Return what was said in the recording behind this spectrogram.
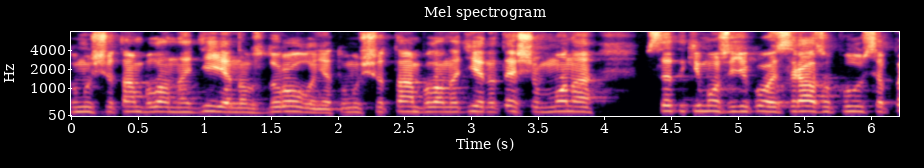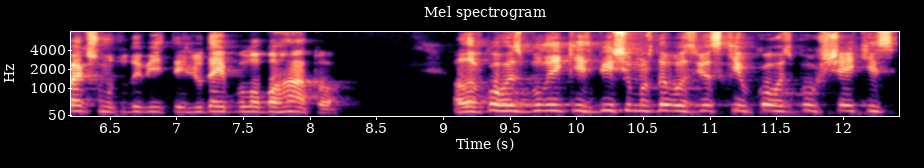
тому що там була надія на вздоровлення, тому що там була надія на те, що вона все-таки може якогось разу получиться першому туди війти. Людей було багато. Але в когось були якісь більші, можливо, зв'язки, в когось був ще якийсь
